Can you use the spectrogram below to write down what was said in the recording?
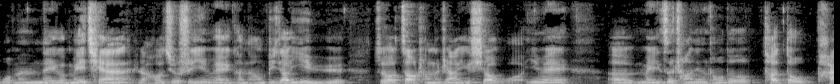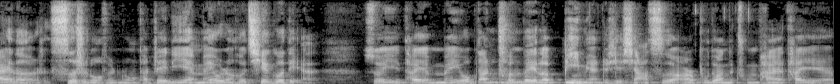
我们那个没钱，然后就是因为可能比较业余。最后造成的这样一个效果，因为呃每一次长镜头都他都拍了四十多分钟，他这里也没有任何切割点，所以他也没有单纯为了避免这些瑕疵而不断的重拍，他也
